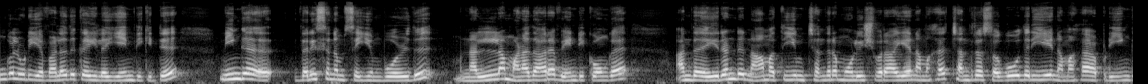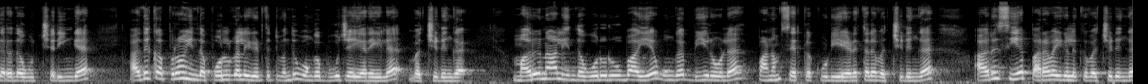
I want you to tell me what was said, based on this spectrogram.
உங்களுடைய வலது கையில் ஏந்திக்கிட்டு நீங்கள் தரிசனம் செய்யும் பொழுது நல்லா மனதார வேண்டிக்கோங்க. அந்த இரண்டு நாமத்தையும் சந்திரமௌலீஸ்வராய நமக சந்திர சகோதரியே நமக அப்படிங்கிறத உச்சரிங்க. அதுக்கப்புறம் இந்த பொருள்களை எடுத்துகிட்டு வந்து உங்கள் பூஜை அறையில் வச்சிடுங்க. மறுநாள் இந்த ஒரு ரூபாயை உங்கள் பீரோவில் பணம் சேர்க்கக்கூடிய இடத்துல வச்சிடுங்க. அரிசியை பறவைகளுக்கு வச்சிடுங்க.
